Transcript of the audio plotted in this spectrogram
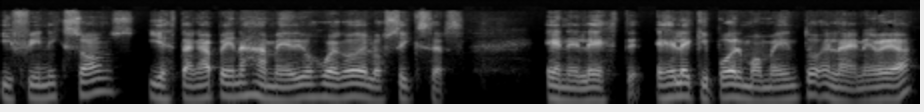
y Phoenix Suns, y están apenas a medio juego de los Sixers en el este. Es el equipo del momento en la NBA,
